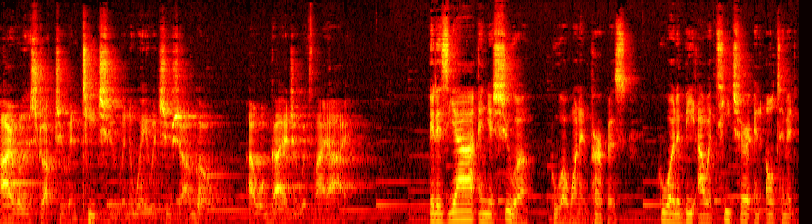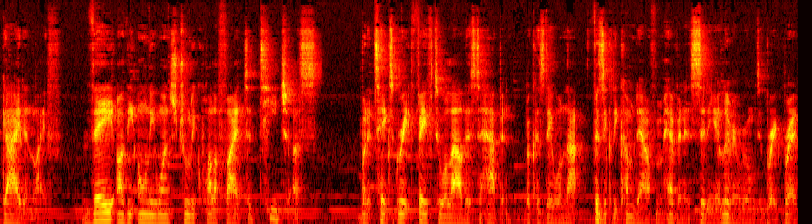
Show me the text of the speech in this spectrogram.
I will instruct you and teach you in the way which you shall go. I will guide you with my eye. It is Yah and Yeshua, who are one in purpose, who are to be our teacher and ultimate guide in life. They are the only ones truly qualified to teach us. But it takes great faith to allow this to happen, because they will not physically come down from heaven and sit in your living room to break bread.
